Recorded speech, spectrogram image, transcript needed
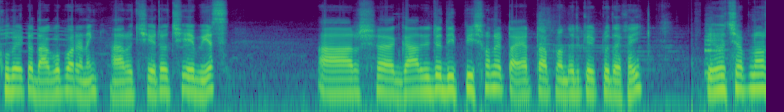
খুব একটা দাগও পড়ে নাই। আর হচ্ছে এটা হচ্ছে এবিএস আর গাড়ির যদি পিছনের টায়ারটা আপনাদেরকে একটু দেখাই। এ হচ্ছে আপনার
